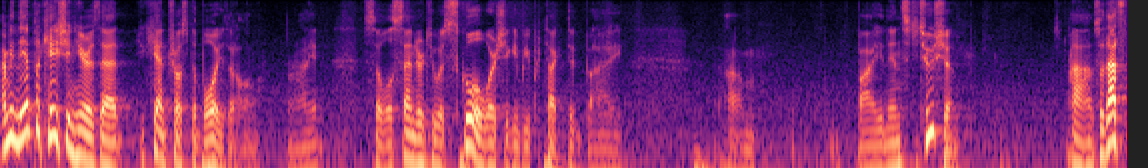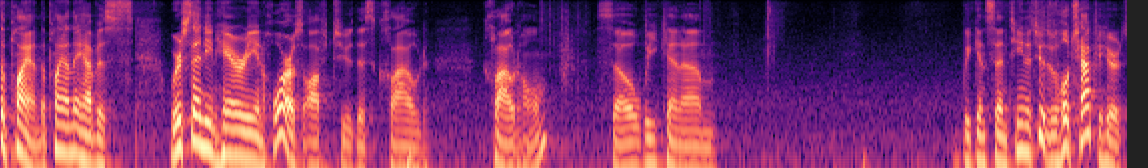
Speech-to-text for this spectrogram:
I mean, the implication here is that you can't trust the boys at all, right? So we'll send her to a school where she can be protected by um, by an institution. Um, so that's the plan. The plan they have is we're sending Harry and Horace off to this cloud cloud home, so we can um, we can send Tina too. There's a whole chapter here that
